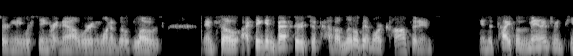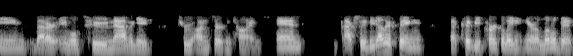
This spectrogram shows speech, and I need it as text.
certainly we're seeing right now we're in one of those lows. And so I think investors just have a little bit more confidence in the type of management teams that are able to navigate through uncertain times. And actually, the other thing that could be percolating here a little bit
